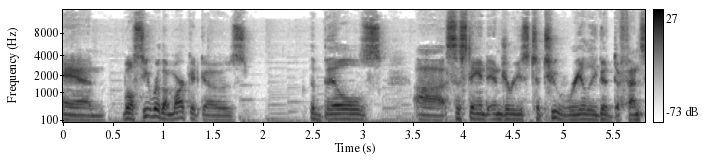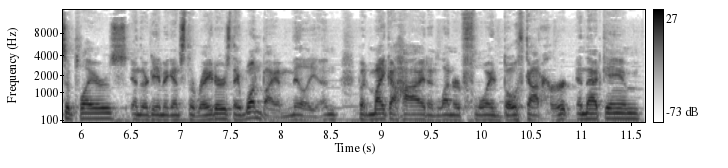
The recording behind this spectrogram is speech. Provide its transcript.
and we'll see where the market goes. The Bills uh, sustained injuries to two really good defensive players in their game against the Raiders. They won by a million, but Micah Hyde and Leonard Floyd both got hurt in that game,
